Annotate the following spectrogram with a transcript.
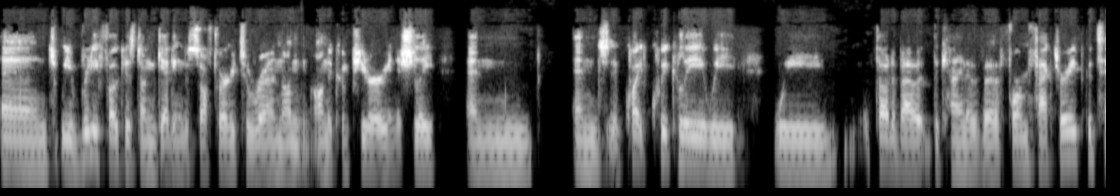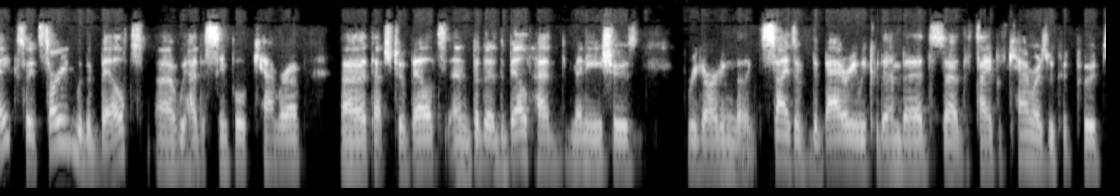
And we really focused on getting the software to run on on the computer initially, and and quite quickly we we thought about the kind of uh, form factor it could take. So it started with a belt. Uh, we had a simple camera uh, attached to a belt, and but the, the belt had many issues regarding the size of the battery we could embed, uh, the type of cameras we could put,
